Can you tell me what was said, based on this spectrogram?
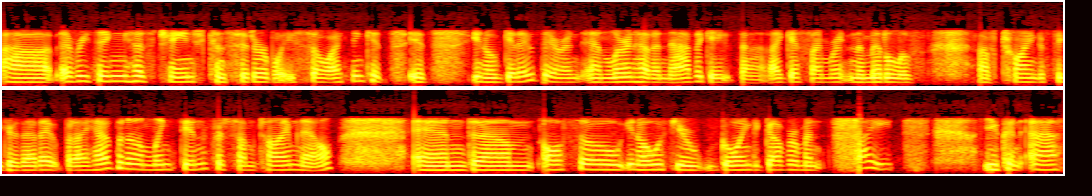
uh, everything has changed considerably. So I think it's it's you know get out there and, and learn how to navigate that. I guess I'm right in the middle of of trying to figure that out. But I have been on LinkedIn for some time now, and um, also you know if you're going to government sites, you can ask.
